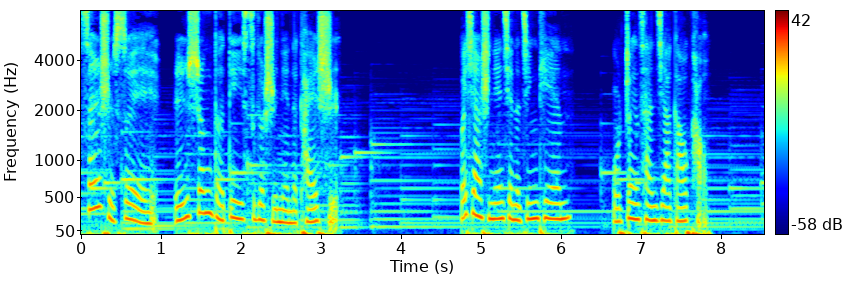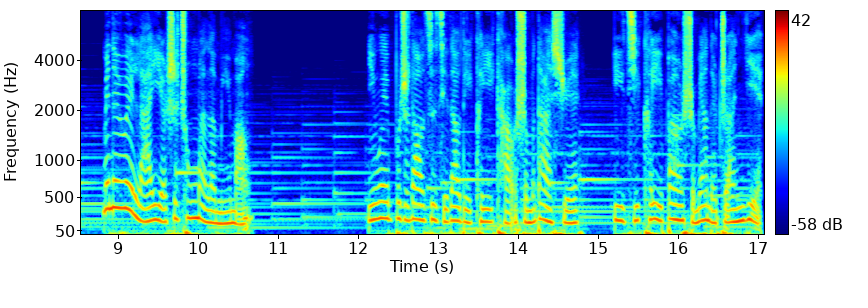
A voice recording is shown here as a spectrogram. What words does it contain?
三十岁，人生的第四个十年的开始。回想十年前的今天，我正参加高考，面对未来也是充满了迷茫，因为不知道自己到底可以考什么大学，以及可以报什么样的专业。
